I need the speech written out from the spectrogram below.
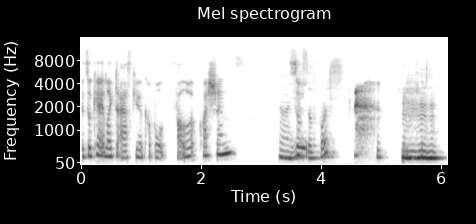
If it's okay, I'd like to ask you a couple follow-up questions. Uh, so, yes, of course.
